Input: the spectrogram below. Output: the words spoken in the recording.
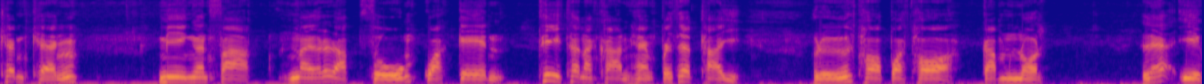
เข้มแข็ง มีเงินฝากในระดับสูงกว่าเกณฑ์ที่ธนาคารแห่งประเทศไทย หรือทปทกำหนด และอีก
